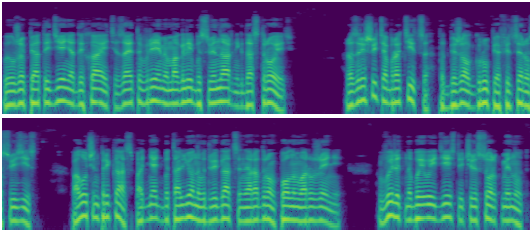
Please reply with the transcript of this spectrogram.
Вы уже пятый день отдыхаете, за это время могли бы свинарник достроить. Разрешите обратиться, подбежал к группе офицеров-связист. Получен приказ поднять батальон и выдвигаться на аэродром в полном вооружении. Вылет на боевые действия через 40 минут.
